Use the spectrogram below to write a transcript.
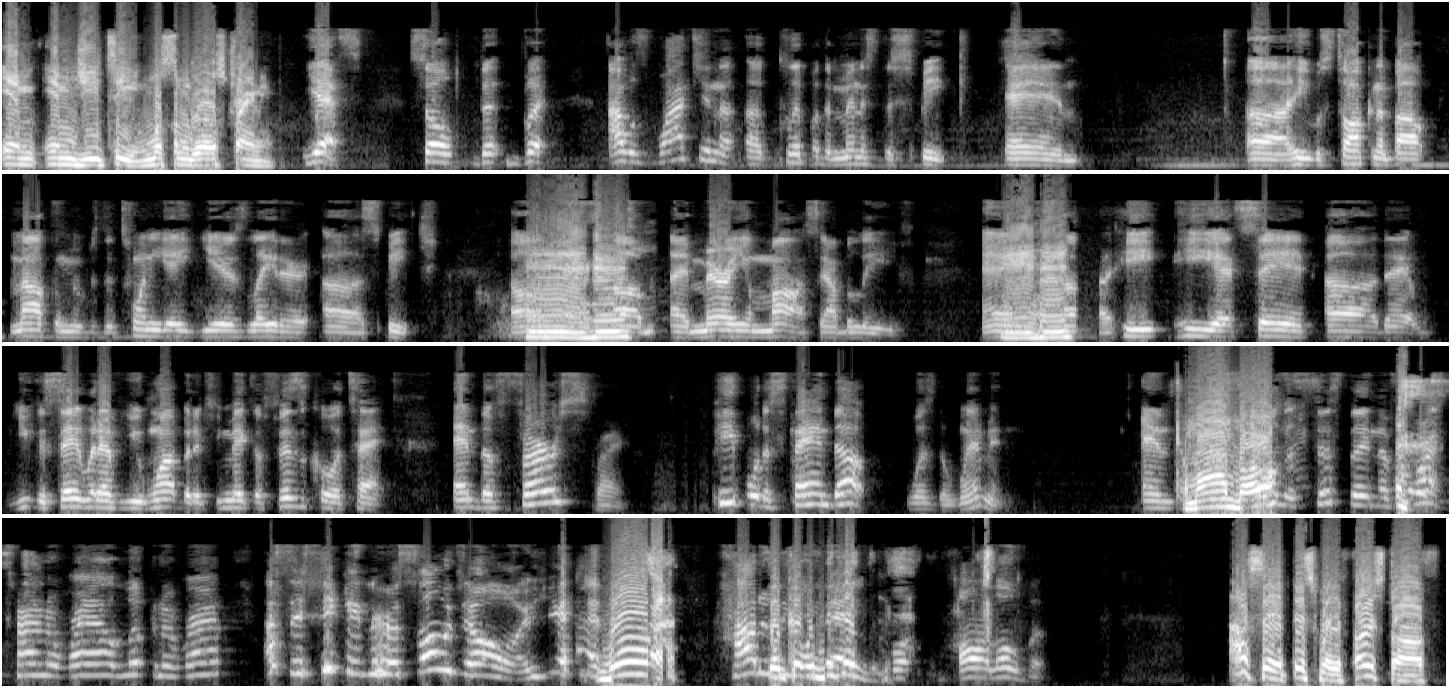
M- MGT, Muslim Girls Training. Yes. So the but I was watching a, a clip of the minister speak, and uh, he was talking about Malcolm. It was the 28 years later uh, speech um, Mhm. um, at Maryam Mosque, I believe, and uh, he he had said uh, that you can say whatever you want, but if you make a physical attack, and the first Right. people to stand up was the women. And Come on, bro. all the sister in the front turning around, looking around. I said, she getting her soldier on. Yeah. Boy, How do we Because- do that because- all over? I'll say it this way. First off,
